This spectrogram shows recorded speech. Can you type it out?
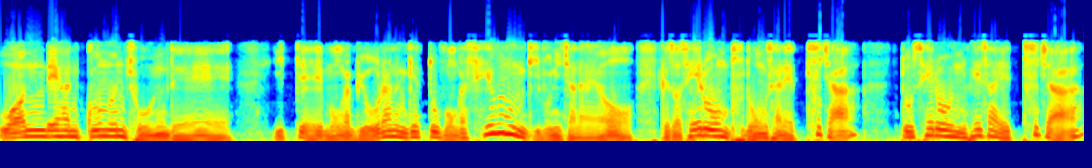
원대한 꿈은 좋은데 이때 뭔가 묘라는 게 또 뭔가 세우는 기분이잖아요. 그래서 새로운 부동산에 투자, 또 새로운 회사에 투자,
